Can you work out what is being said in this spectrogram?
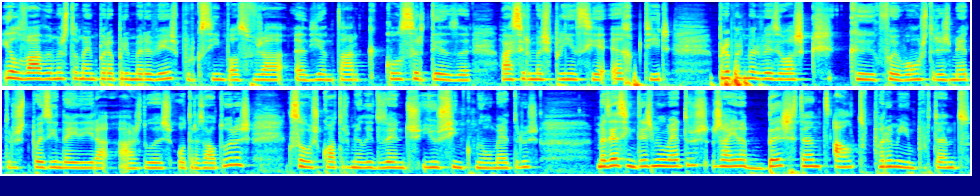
elevada, mas também para a primeira vez, porque sim, posso já adiantar que com certeza vai ser uma experiência a repetir. Para a primeira vez eu acho que, que foi bom os 3 metros, depois ainda ir às duas outras alturas, que são os 4.200 e os 5.000 metros. Mas é assim, 3 mil metros já era bastante alto para mim, portanto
